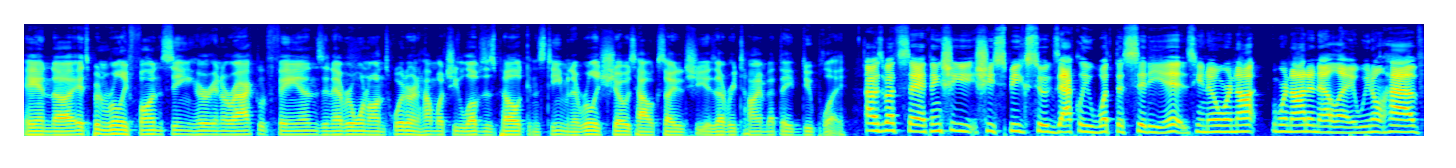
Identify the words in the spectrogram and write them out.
And uh, it's been really fun seeing her interact with fans and everyone on Twitter and how much she loves this Pelicans team. And it really shows how excited she is every time that they do play. I was about to say, I think she she speaks to exactly what the city is. You know, we're not we're not in LA. We don't have,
